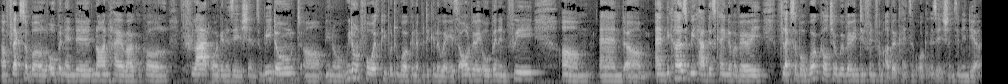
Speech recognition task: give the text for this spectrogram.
uh, flexible, open-ended, non-hierarchical, flat organizations. We don't, um, you know, we don't force people to work in a particular way. It's all very open and free." Um, and um, and because we have this kind of a very flexible work culture, we're very different from other kinds of organizations in India.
